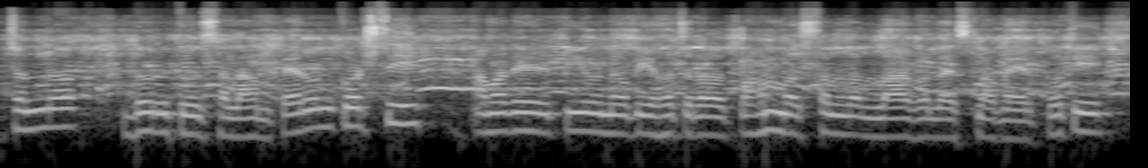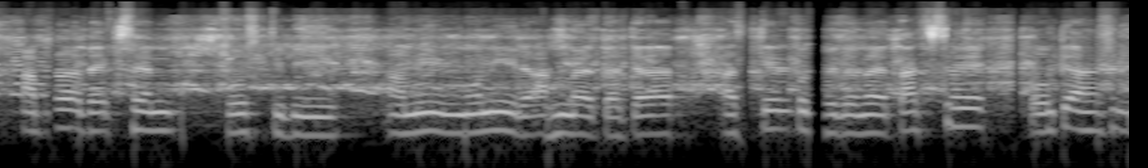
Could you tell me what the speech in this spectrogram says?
জন্য সালাম প্রেরণ করছি আমাদের প্রিয় নবী হজরত মোহাম্মদ সাল্লাহ ইসলামের প্রতি। আপনারা দেখছেন পোস্ট টিভি, আমি মনির আহমেদ আজাদ আজকের প্রতিবেদনে থাকছে ঐতিহাসিক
